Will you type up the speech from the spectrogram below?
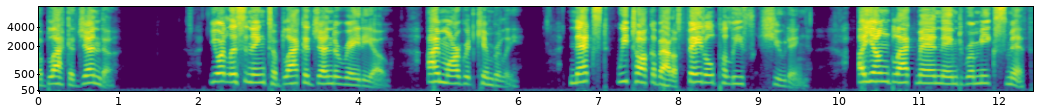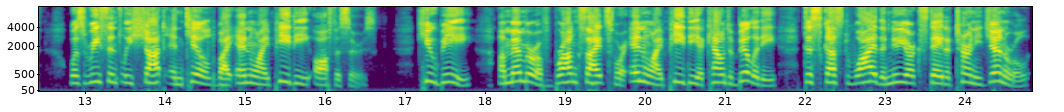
The Black Agenda. You're listening to Black Agenda Radio. I'm Margaret Kimberley. Next, we talk about a fatal police shooting. A young black man named Rameek Smith was recently shot and killed by NYPD officers. QB, a member of Bronxites for NYPD Accountability, discussed why the New York State Attorney General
